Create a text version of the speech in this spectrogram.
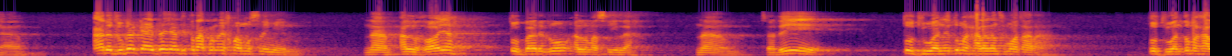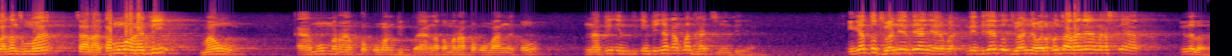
Nah, ada juga kaidah yang diterapkan oleh ikhwan muslimin. Nah, al-ghayah tubariru al-wasilah. Nah, jadi tujuan itu menghalalkan semua cara. Tujuan itu menghalalkan semua cara. Kamu mau haji? Mau. Kamu merampok uang di bank atau merampok uang itu, nanti intinya kamu kan haji intinya. Ini kan tujuannya intinya, intinya tujuannya walaupun caranya maksiat, gitu loh.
